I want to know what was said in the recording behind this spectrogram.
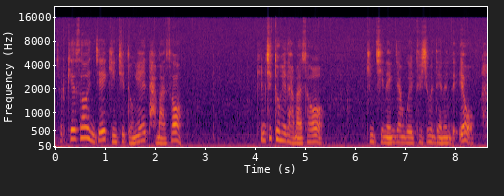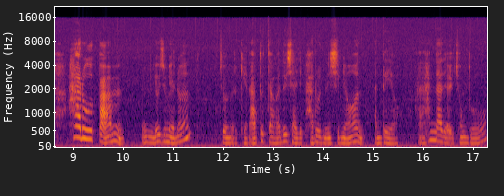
저렇게 해서 이제 김치통에 담아서 김치통에 담아서 김치 냉장고에 드시면 되는데요. 하룻밤 음, 요즘에는 좀 이렇게 놔뒀다가 넣으셔야지 바로 넣으시면 안 돼요. 한 한나절 정도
